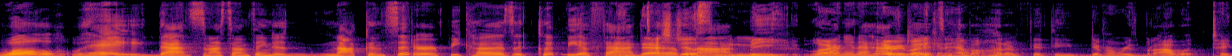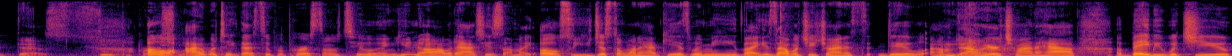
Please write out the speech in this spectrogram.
well, hey, that's not something to not consider because it could be a fact. and that's just me. Like have everybody can have them. 150 different reasons, but I would take that super Oh, personal. I would take that super personal too. And you know, I would ask you something like, "Oh, so you just don't want to have kids with me? Like, is that what you're trying to do? I'm down Yeah. here trying to have a baby with you,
